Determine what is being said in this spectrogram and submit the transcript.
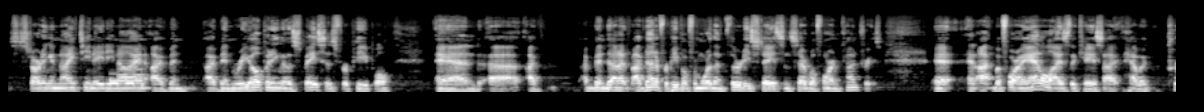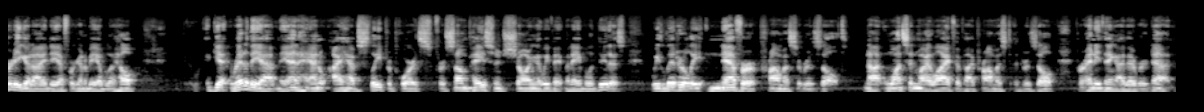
Starting in 1989, I've been I've been reopening those spaces for people, and uh, I've I've been done it. I've done it for people from more than 30 states and several foreign countries. Uh, and I, before I analyze the case, I have a pretty good idea if we're going to be able to help get rid of the apnea. And, and I have sleep reports for some patients showing that we've been able to do this. We literally never promise a result. Not once in my life have I promised a result for anything I've ever done.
